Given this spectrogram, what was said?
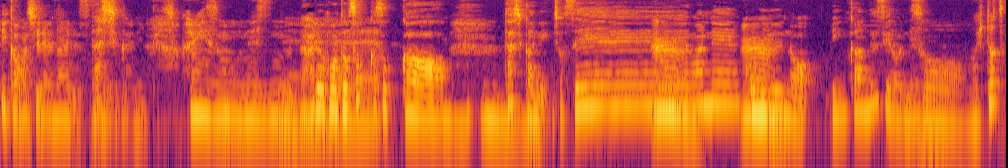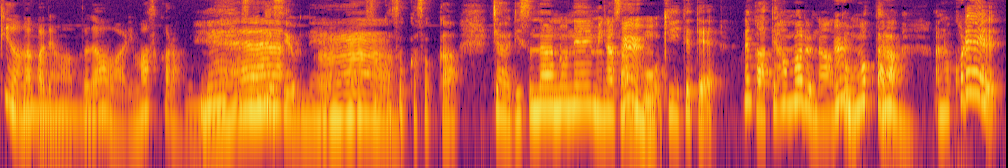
いいかもしれないですね。確かに、確かに、そうですね。なるほど、そっかそっか。うん確かに、女性はね、んこういうの敏感ですよね。そう。もう一月の中でもアップダウンはありますからね。ねそうですよね。うんそっかそっかそっか。じゃあ、リスナーのね、皆さんも聞いてて、なんか当てはまるなと思ったら、あの、これ、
